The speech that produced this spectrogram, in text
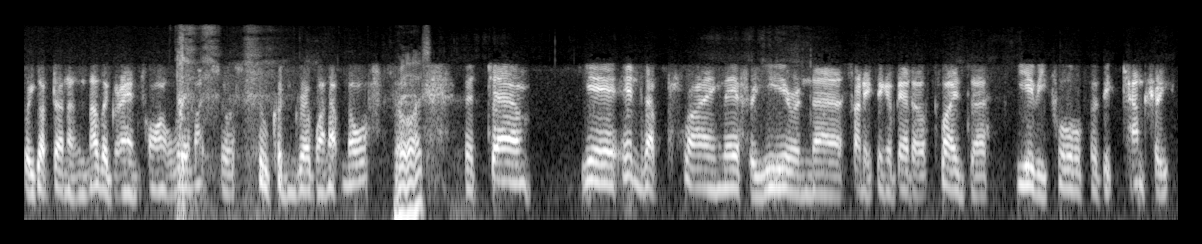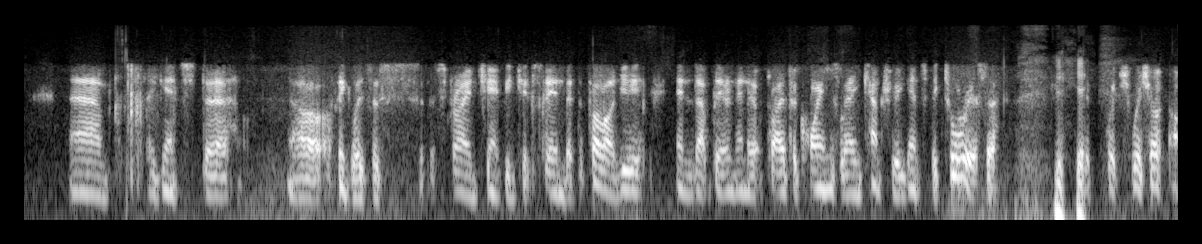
we got done in another grand final there, mate. So I still couldn't grab one up north. Right. But um, yeah, ended up playing there for a year. And uh, funny thing about it, I played the year before for Vic Country um, against, uh, oh, I think it was the Australian Championships then. But the following year, ended up there and ended up playing for Queensland Country against Victoria. So yeah. which which I,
